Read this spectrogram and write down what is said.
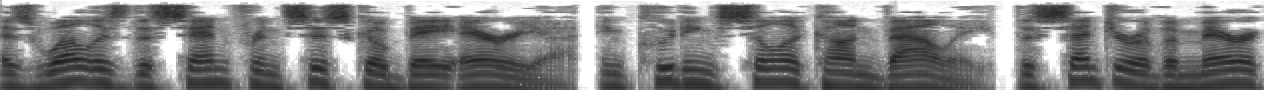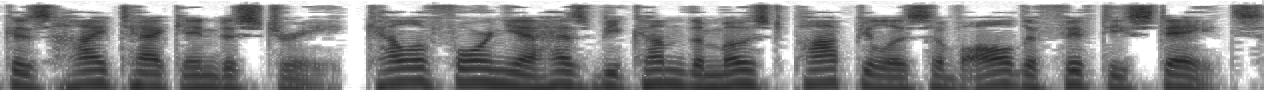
as well as the San Francisco Bay Area, including Silicon Valley, the center of America's high-tech industry, California has become the most populous of all the 50 states.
